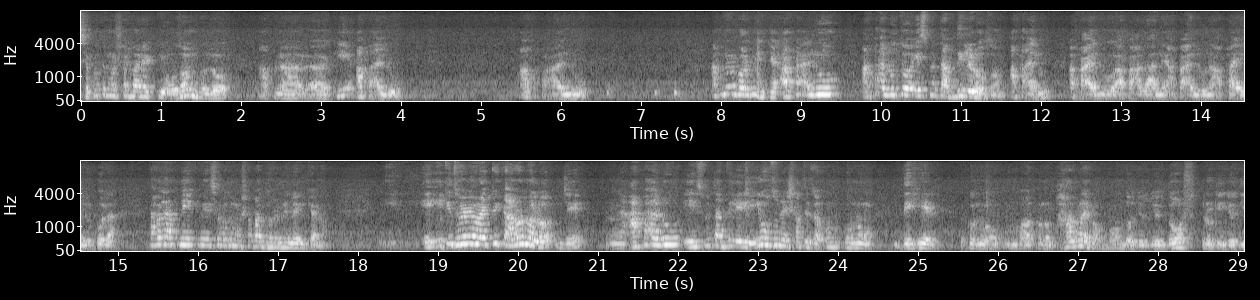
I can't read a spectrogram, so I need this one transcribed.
সেপত মশাবার একটি ওজন হলো আপনার কি? আপ আলু আপ আলু আপনারা বলবেন যে আপ আলু আপ আলু তো এসমে তাবদিলের ওজন। আপ আলু আপ আলু আপ আপ আলু না আপ আলু কোলা। তাহলে আপনি এখানে এসে প্রথম ধরে নিলেন কেন? এটি ধরে নেওয়ার একটি কারণ হলো যে আপা আলু, এই ইসমে তাবদিলের এই ওজনের সাথে যখন কোনো দেহের কোনো কোনো ভালো এবং মন্দ যদি দোষ ত্রুটি যদি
